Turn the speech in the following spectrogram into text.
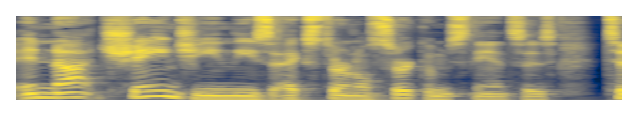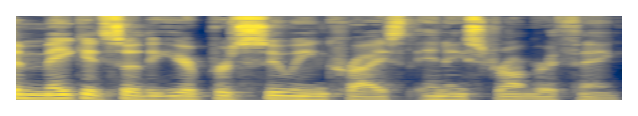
and not changing these external circumstances to make it so that you're pursuing Christ in a stronger thing.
